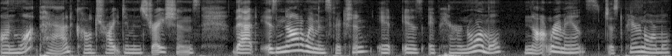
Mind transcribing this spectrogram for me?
on Wattpad called Trite Demonstrations that is not a women's fiction. It is a paranormal, not romance, just paranormal.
